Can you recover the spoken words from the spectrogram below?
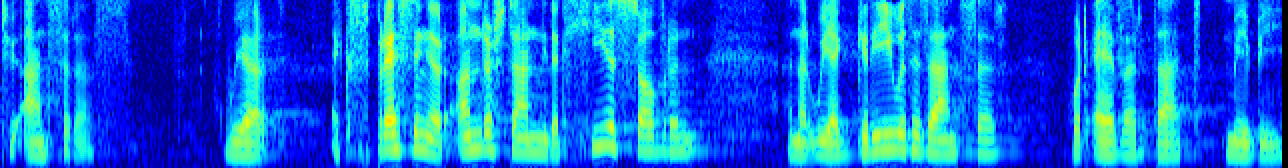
to answer us. We are expressing our understanding that He is sovereign and that we agree with His answer, whatever that may be.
